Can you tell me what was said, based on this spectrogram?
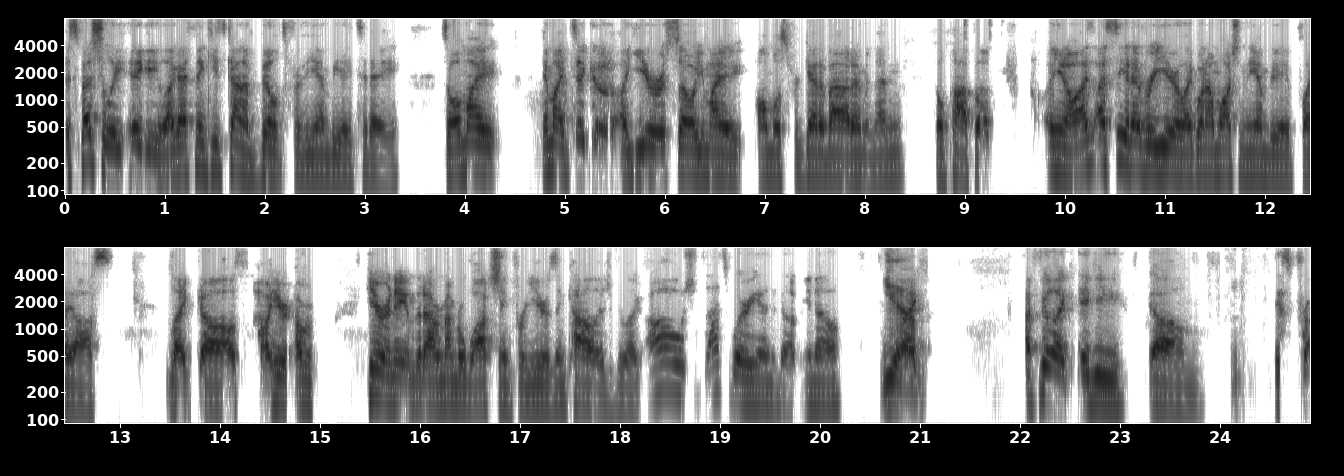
especially Iggy, like I think he's kind of built for the NBA today. So it might it might take a, a, year or so. You might almost forget about him, and then he'll pop up. You know, I, I see it every year. Like when I'm watching the NBA playoffs, like uh, I'll, I'll hear I'll hear a name that I remember watching for years in college. Be like, oh, that's where he ended up. You know? Yeah. Like, I feel like Iggy um, is pro-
